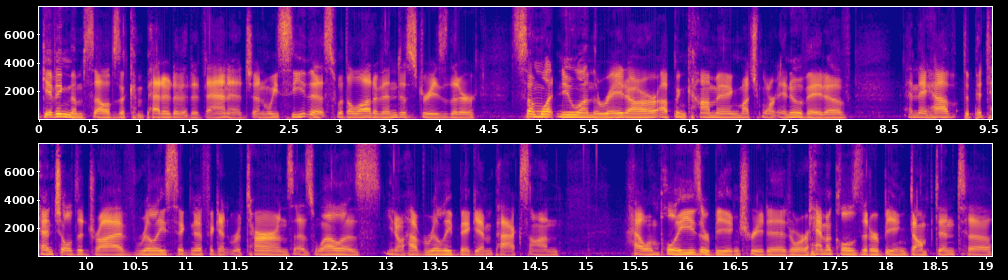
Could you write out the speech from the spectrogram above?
giving themselves a competitive advantage. And we see this with a lot of industries that are somewhat new on the radar, up and coming, much more innovative, and they have the potential to drive really significant returns as well as, you know, have really big impacts on how employees are being treated or chemicals that are being dumped into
